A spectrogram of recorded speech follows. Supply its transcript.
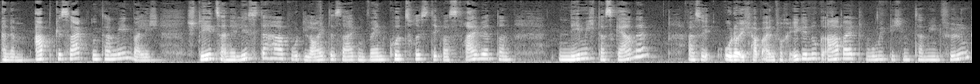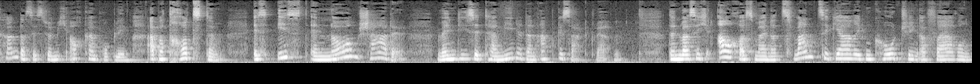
einem abgesagten Termin, weil ich stets eine Liste habe, wo die Leute sagen, wenn kurzfristig was frei wird, dann nehme ich das gerne. Also, oder ich habe einfach eh genug Arbeit, womit ich einen Termin füllen kann. Das ist für mich auch kein Problem. Aber trotzdem, es ist enorm schade, wenn diese Termine dann abgesagt werden. Denn was ich auch aus meiner 20-jährigen Coaching-Erfahrung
